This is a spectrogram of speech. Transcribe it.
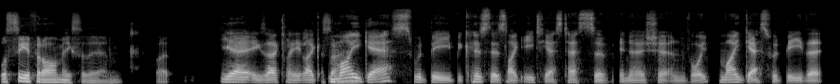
We'll see if it all makes it in, but yeah, exactly. Like my guess would be because there's like ETS tests of inertia and VoIP. My guess would be that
